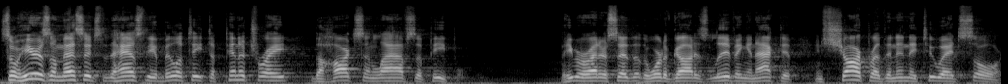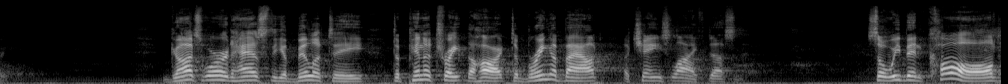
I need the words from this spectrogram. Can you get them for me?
So here's a message that has the ability to penetrate the hearts and lives of people. The Hebrew writer said that the Word of God is living and active and sharper than any two edged sword. God's Word has the ability to penetrate the heart, to bring about a changed life, doesn't it? So we've been called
